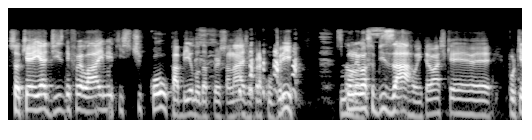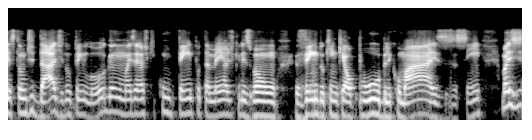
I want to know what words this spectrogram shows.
Só que aí a Disney foi lá e meio que esticou o cabelo da personagem para cobrir. Ficou um negócio bizarro, então eu acho que é por questão de idade, não tem Logan, mas eu acho que com o tempo também, acho que eles vão vendo quem que é o público mais, assim. Mas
